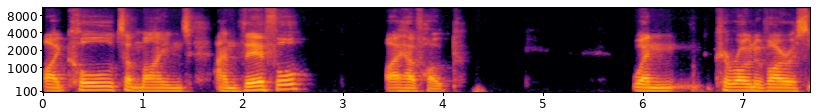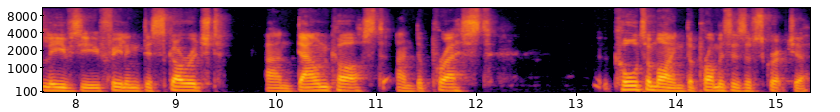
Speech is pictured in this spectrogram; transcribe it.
I call to mind, and therefore I have hope. When coronavirus leaves you feeling discouraged and downcast and depressed, call to mind the promises of Scripture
